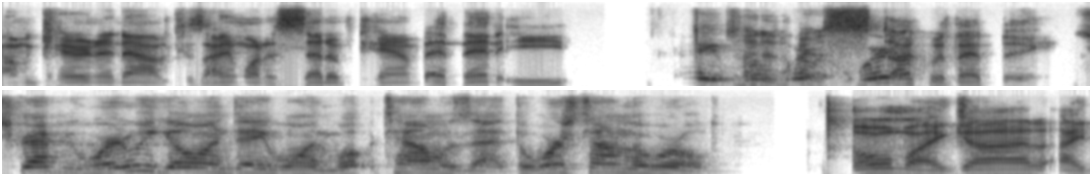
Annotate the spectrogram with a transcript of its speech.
I'm carrying it now because I want to set up camp and then eat. Hey, So I, did- where- I was where- stuck with that thing. Scrappy, where do we go on day one? What town was that? The worst town in the world. Oh my god, I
